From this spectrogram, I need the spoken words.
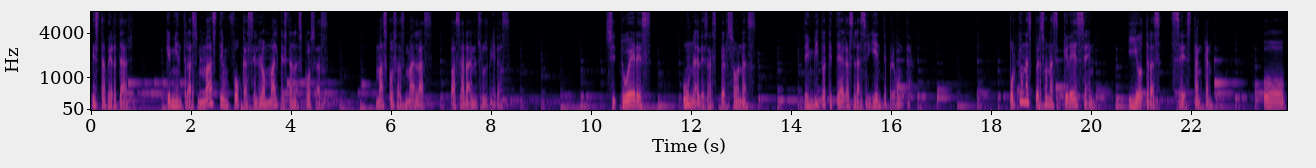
esta verdad que mientras más te enfocas en lo mal que están las cosas, más cosas malas pasarán en sus vidas. Si tú eres una de esas personas, te invito a que te hagas la siguiente pregunta. ¿Por qué unas personas crecen y otras se estancan? ¿O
